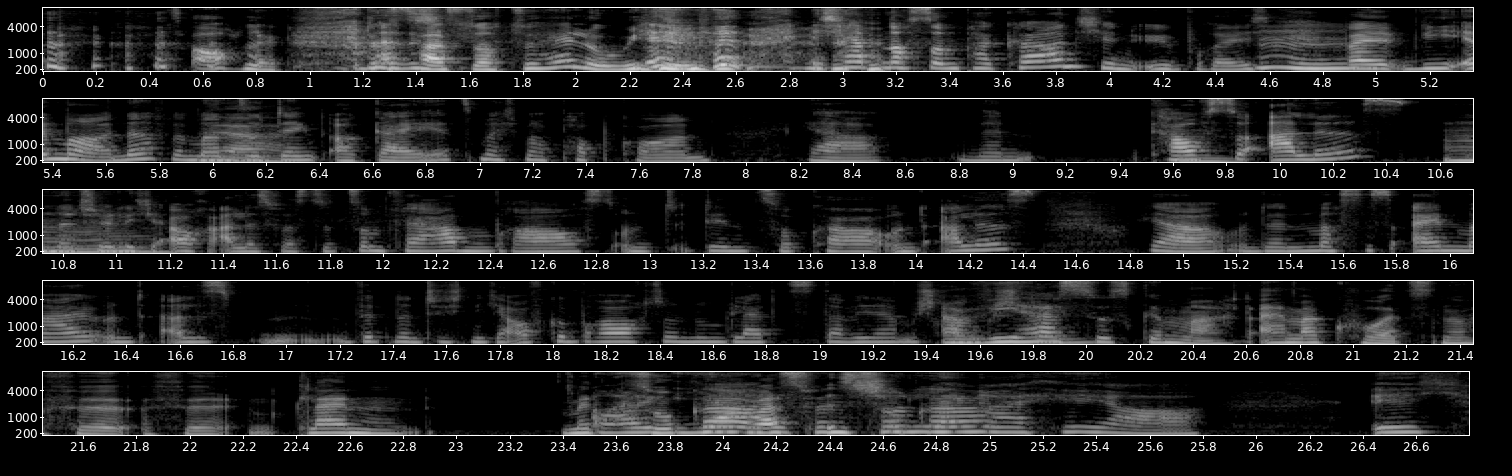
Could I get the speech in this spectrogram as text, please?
ist auch lecker. Das Also ich- passt doch zu Halloween. Ich habe noch so ein paar Körnchen übrig, weil wie immer, ne, wenn man so Mhm. Ja. denkt, oh geil, jetzt mach ich mal Popcorn. Ja, und dann kaufst Mhm. du alles und natürlich auch alles, was du zum Färben brauchst und den Zucker und alles. Ja, und dann machst du es einmal und alles wird natürlich nicht aufgebraucht und nun bleibt es da wieder im Schrank Aber wie stehen. hast du es gemacht? Einmal kurz, nur für, für einen kleinen mit Oh, Zucker. Ja, Was das für ein ist schon Zucker? länger her. Ich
